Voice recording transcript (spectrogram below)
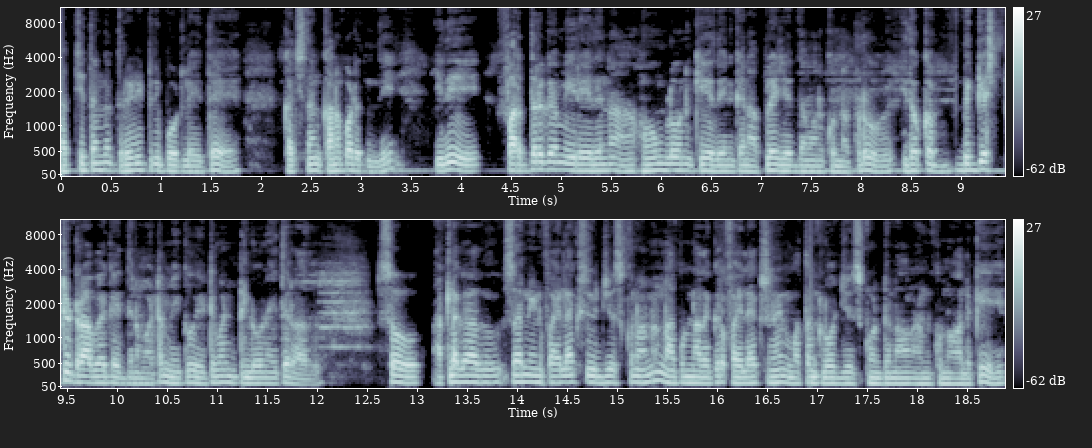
ఖచ్చితంగా క్రెడిట్ రిపోర్ట్లు అయితే ఖచ్చితంగా కనపడుతుంది. ఇది ఫర్దర్గా మీరు ఏదైనా హోమ్ లోన్కి దేనికైనా అప్లై చేద్దాం అనుకున్నప్పుడు ఇది ఒక బిగ్గెస్ట్ డ్రాబ్యాక్ అయింది అనమాట మీకు ఎటువంటి లోన్ అయితే రాదు. సో అట్లా కాదు. సార్ నేను ఫైవ్ ల్యాక్స్ యూజ్ చేసుకున్నాను. నాకు నా దగ్గర ఫైవ్ ల్యాక్స్ నేను మొత్తం క్లోజ్ చేసుకుంటున్నాను అనుకున్న వాళ్ళకి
